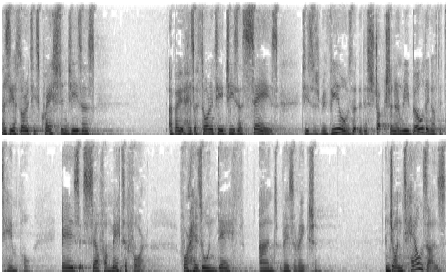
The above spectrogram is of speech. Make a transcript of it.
As the authorities question Jesus about his authority, Jesus says, Jesus reveals that the destruction and rebuilding of the temple is itself a metaphor for his own death and resurrection. And John tells us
